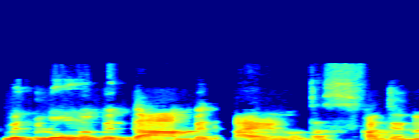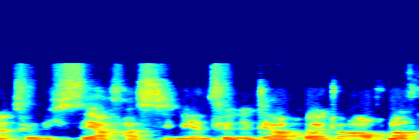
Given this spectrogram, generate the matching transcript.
mit Lunge, mit Darm, mit allen. Und das fand er natürlich sehr faszinierend, findet er heute auch noch.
